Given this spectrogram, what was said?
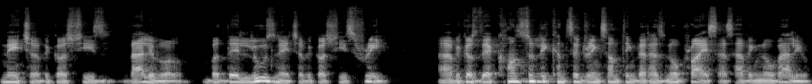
nature because she's valuable, but they lose nature because she's free, uh, because they're constantly considering something that has no price as having no value.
